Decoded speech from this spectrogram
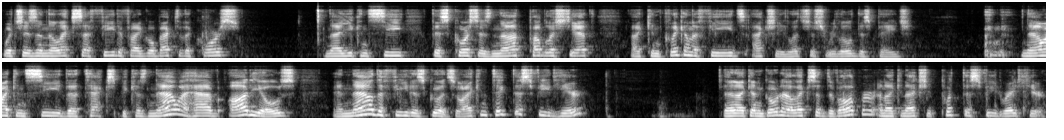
Which is an Alexa feed. If I go back to the course now you can see this course is not published yet. I can click on the feeds. Actually let's just reload this page. Now I can see the text because now I have audios and now the feed is good. So I can take this feed here and I can go to Alexa developer and I can actually put this feed right here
